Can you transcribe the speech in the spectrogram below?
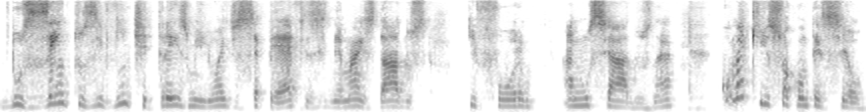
223 milhões de CPFs e demais dados que foram anunciados, né? Como é que isso aconteceu?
